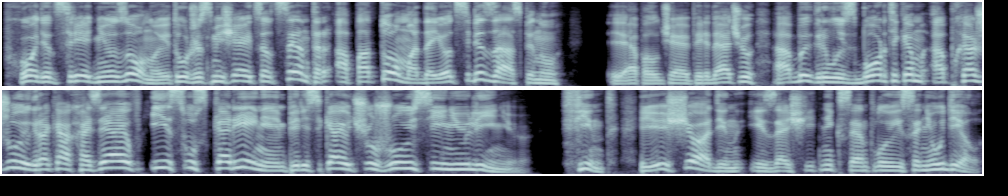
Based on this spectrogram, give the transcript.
Входит в среднюю зону и тут же смещается в центр, а потом отдает себе за спину. Я получаю передачу, обыгрываюсь с бортиком, обхожу игрока хозяев и с ускорением пересекаю чужую синюю линию. Финт. Еще один, и защитник Сент-Луиса не удел.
